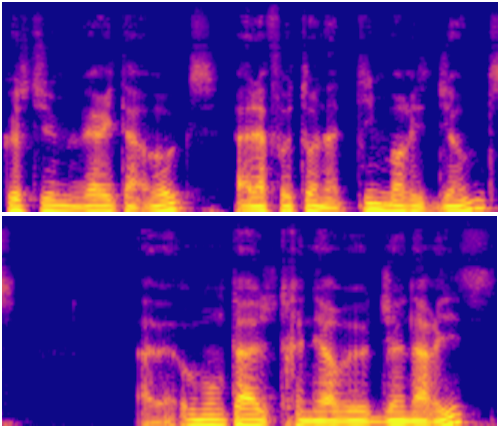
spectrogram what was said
Costume Verita Hawks. À la photo, on a Tim Morris Jones. Euh, au montage, très nerveux, John Harris,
